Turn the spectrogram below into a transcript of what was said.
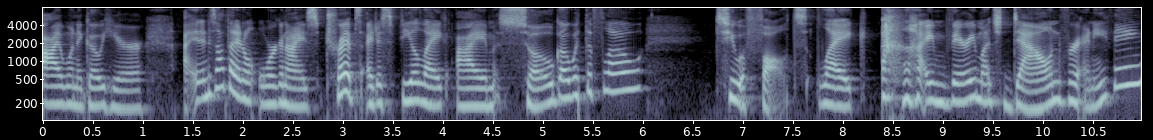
I want to go here. And it's not that I don't organize trips. I just feel like I'm so go with the flow to a fault. Like, I'm very much down for anything.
